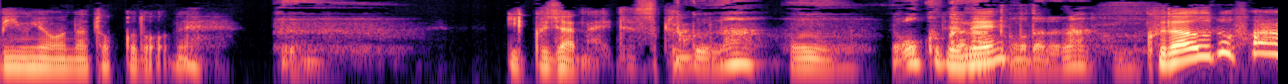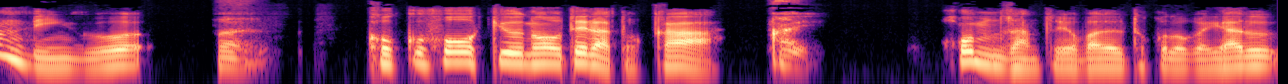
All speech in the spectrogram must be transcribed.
微妙なところをね、行くじゃないですか行。くな。うん。奥かなと思ったらな。クラウドファンディングをはい。国宝級のお寺とか、はい。本山と呼ばれるところがやる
